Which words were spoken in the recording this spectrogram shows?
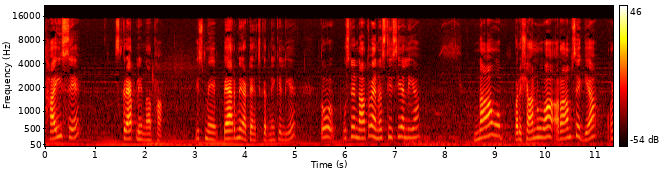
थाई से स्क्रैप लेना था, इसमें पैर में अटैच करने के लिए। तो उसने ना तो एनेस्थीसिया लिया, ना वो परेशान हुआ, आराम से गया, और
